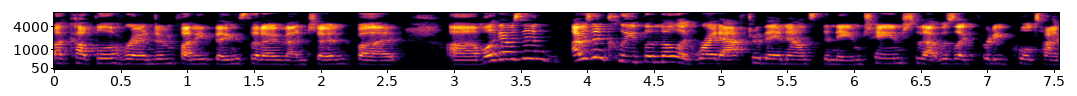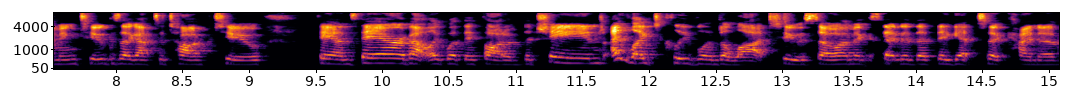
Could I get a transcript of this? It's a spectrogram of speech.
a couple of random funny things that I mentioned. But um, like I was in, I was in Cleveland though, like right after they announced the name change. So that was like pretty cool timing too, because I got to talk to fans there about like what they thought of the change. I liked Cleveland a lot too. So I'm excited that they get to kind of,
